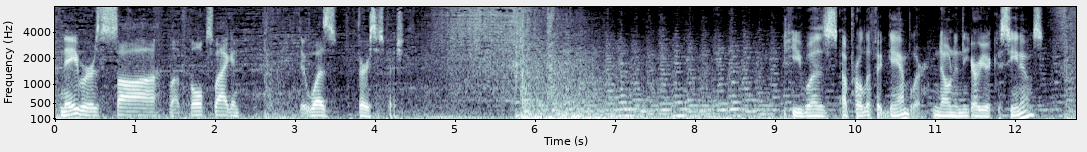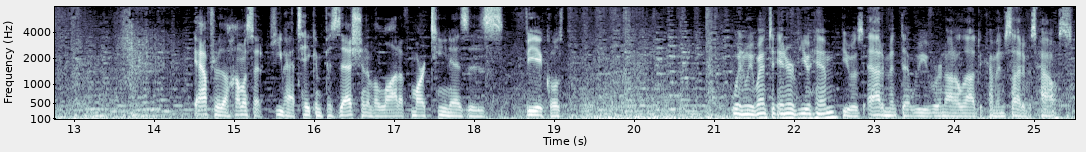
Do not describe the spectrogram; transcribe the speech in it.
Neighbors saw a Volkswagen. It was very suspicious. He was a prolific gambler, known in the area casinos. After the homicide, he had taken possession of a lot of Martinez's vehicles. When we went to interview him, he was adamant that we were not allowed to come inside of his house.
